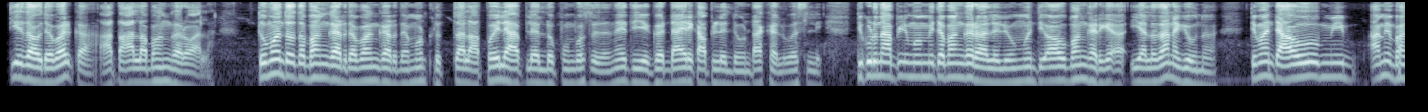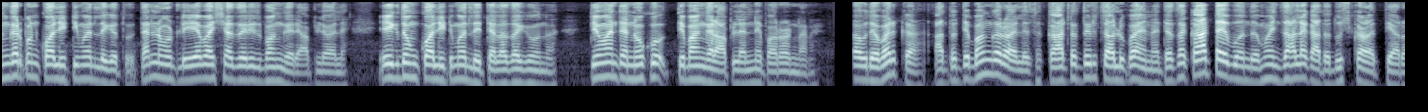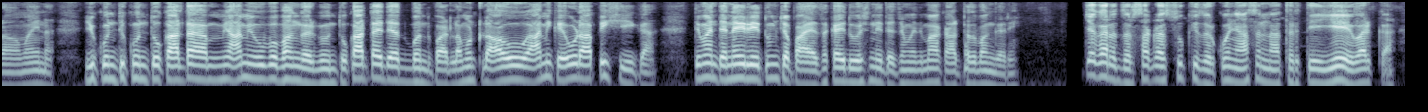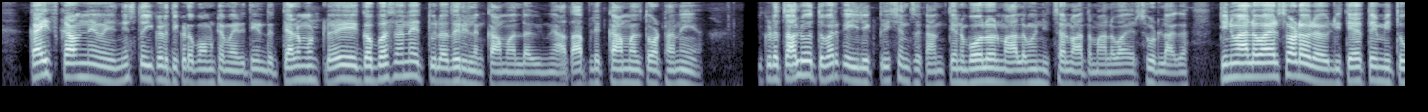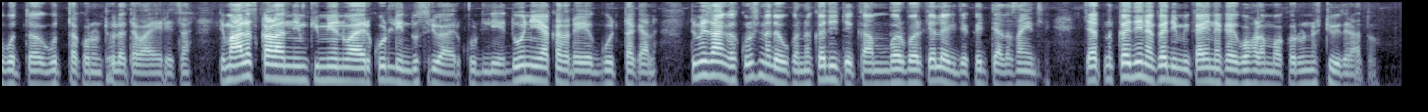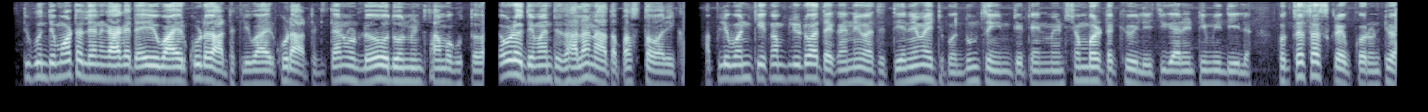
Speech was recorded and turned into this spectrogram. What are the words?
ते जाऊ द्या बरं का आता आला भंगारवाला. तो म्हणतो होता भंगार द्या भंगार द्या. म्हटलं चला पहिले आपल्याला लपून बसू द्या नाही ते डायरेक्ट आपल्याला देऊन टाकायला बसले. तिकडून आपली मम्मी त्या भंगार आलेली म्हणते अहो भंगार घ्या याला जा ना घेऊन. ते म्हणते अहो मी आम्ही भंगार पण क्वालिटीमधलं घेतो. त्यांना म्हटलं ए बा शेजारीच भंगार आहे आपल्यावाल्या. एकदम क्वालिटीमधलं आहे, त्याला जा घेऊन. ते म्हणते नको ते भंगार आपल्याला नाही परवडणार. जाऊ द्या बरं का. आता ते भंगारवाल्याचा काटा तरी चालू पाहिजे ना. त्याचा काटा आहे बंद. म्हणजे झाला का आता दुष्काळात तेरा महिना? इकून तिकून तो काटा मी आम्ही उभं भांगर घेऊन तो काटा त्यात बंद पाडला. म्हटलं अहो आम्ही काय एवढं अपेक्षी आहे का? ते म्हणते नाही रे तुमच्या पायाचा काही दोष नाही. त्याच्यामध्ये मा काटाच भांगर आहे. तुमच्या घरात जर सगळ्यात सुखी जर कोणी असेल ना तर ते ये बरं का. काहीच काम नाही म्हणजे नुसतं इकडं तिकडं बॉम्बठ्या मारी तिकडं त्याला म्हटलं ए गबसा नाही तुला धरी कामाला लावीन मी. आता आपले कामाला तोटा नाही आहे. इकडं चालू होतं बरं का इलेक्ट्रिशियनचं काम. त्यानं बोलवलं मला म्हणे चल मग आता मला वायर सोड लाग. तिने मला वायर सोडावं लावली. त्यात मी तो गुत्ता गुत्ता करून ठेवला त्या वायरीचा ते मलाच कळा नेमकी मेन वायर कुठली आणि दुसरी वायर कुठली आहे. दोन्ही एखादा एक गुत्ता केला. तुम्ही सांगा कृष्णदेवकडनं कधी ते काम बरोबर केलं एक जे कधी त्याला सांगितले? त्यातनं कधी ना कधी मी काही ना काही गोहळंबा करूनच ठेवत राहतो. तिकून ते मोठ्याल्यानं गागत आहे वायर कुठं अटकली वायर कुठं अटकली? त्यानं म्हटलं दोन मिनिट थांबा गुत्ता. एवढं ते म्हणते झालं ना आता पस्तावारी आपली वन के कंप्लीट होते का नाही होते ते नाही माहिती पण तुमचं एंटरटेनमेंट शंभर टक्के होईल याची गॅरंटी मी देईल. फक्त सबस्क्राईब करून ठेवा.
